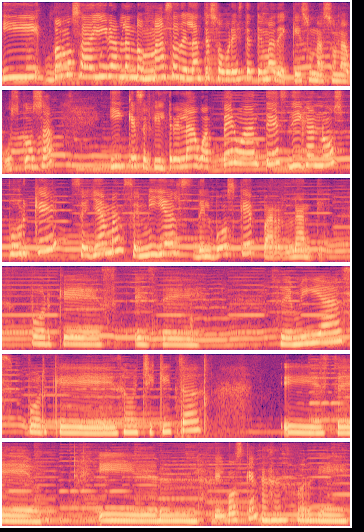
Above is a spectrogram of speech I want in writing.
Y vamos a ir hablando más adelante sobre este tema de que es una zona boscosa y que se filtre el agua. Pero antes díganos por qué se llaman semillas del bosque parlante. Porque este semillas porque son chiquitas y este y del, del bosque. Ajá, porque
